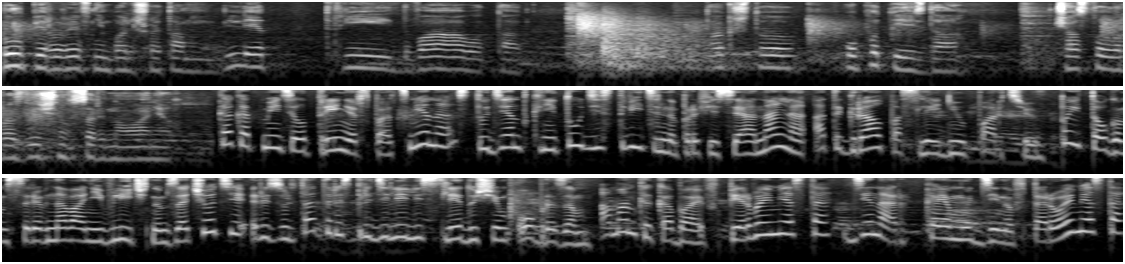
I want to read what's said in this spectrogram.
был перерыв небольшой, там лет 3-2, вот так. Так что опыт есть, да. Участвовал в различных соревнованиях. Как отметил тренер спортсмена, студент КНИТУ действительно профессионально отыграл последнюю партию. По итогам соревнований в личном зачете результаты распределились следующим образом. Аман Какабаев – первое место, Динар Каймуддинов – второе место,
